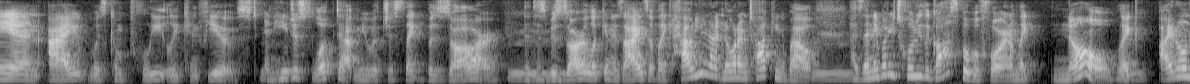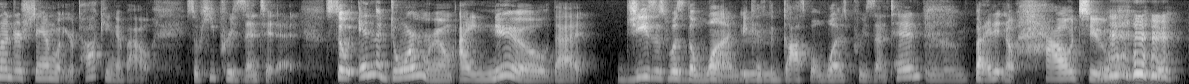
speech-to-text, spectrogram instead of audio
And I was completely confused. And he Mm. just looked at me with just like bizarre, that this Mm. bizarre look in his eyes of like, how do you not know what I'm talking about? Mm. Has anybody told you the gospel before? And I'm like, no, like, I don't understand what you're talking about. So he presented it. So in the dorm room, I knew that Jesus was the one because the gospel was presented, but I didn't know how to.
